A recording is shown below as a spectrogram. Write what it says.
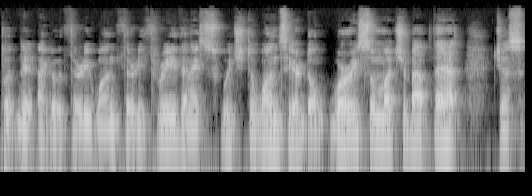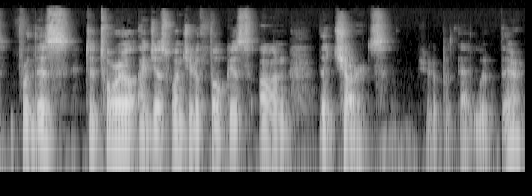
putting it, I go 31, 33, then I switch to ones here. Don't worry so much about that. Just for this tutorial, I just want you to focus on the charts. Should have put that loop there.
